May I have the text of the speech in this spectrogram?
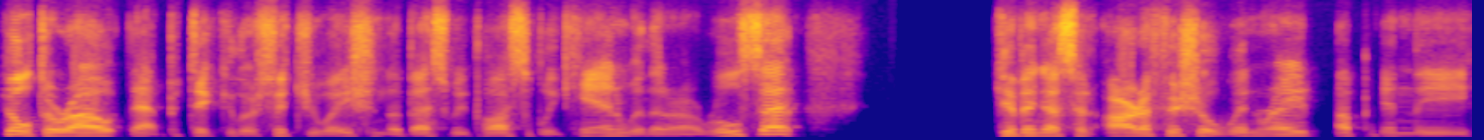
filter out that particular situation the best we possibly can within our rule set, giving us an artificial win rate up in the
